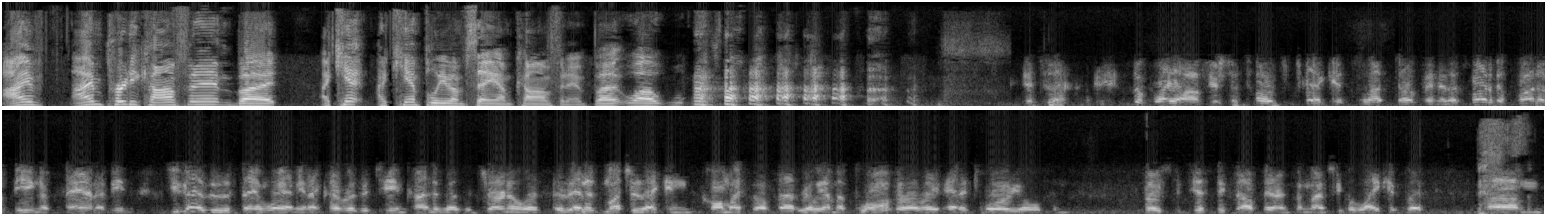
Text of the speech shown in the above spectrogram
I'm I'm pretty confident, but I can't I can't believe I'm saying I'm confident. But well, It's a, it's the playoffs. You're supposed to get swept up in it. That's part of the fun of being a fan. I mean, you guys are the same way. I mean, I cover the team kind of as a journalist, and as much as I can call myself that, really, I'm a blogger. I write editorials and throw statistics out there, and sometimes people like it. But um,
